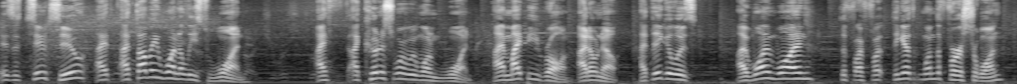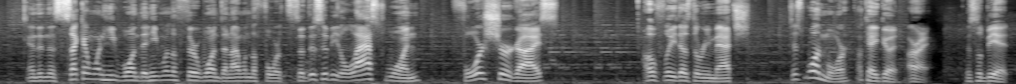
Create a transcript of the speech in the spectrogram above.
Is it 2-2? I, I thought we won at least one. I, I could have sworn we won one. I might be wrong. I don't know. I think it was... I won one... The, I think I won the first one. And then the second one he won. Then he won the third one. Then I won the fourth. So this would be the last one. For sure, guys. Hopefully he does the rematch. Just one more. Okay, good. Alright. This will be it.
